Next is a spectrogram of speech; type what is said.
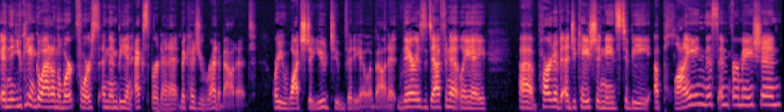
and then you can't go out on the workforce and then be an expert in it because you read about it or you watched a youtube video about it there is definitely a uh, part of education needs to be applying this information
